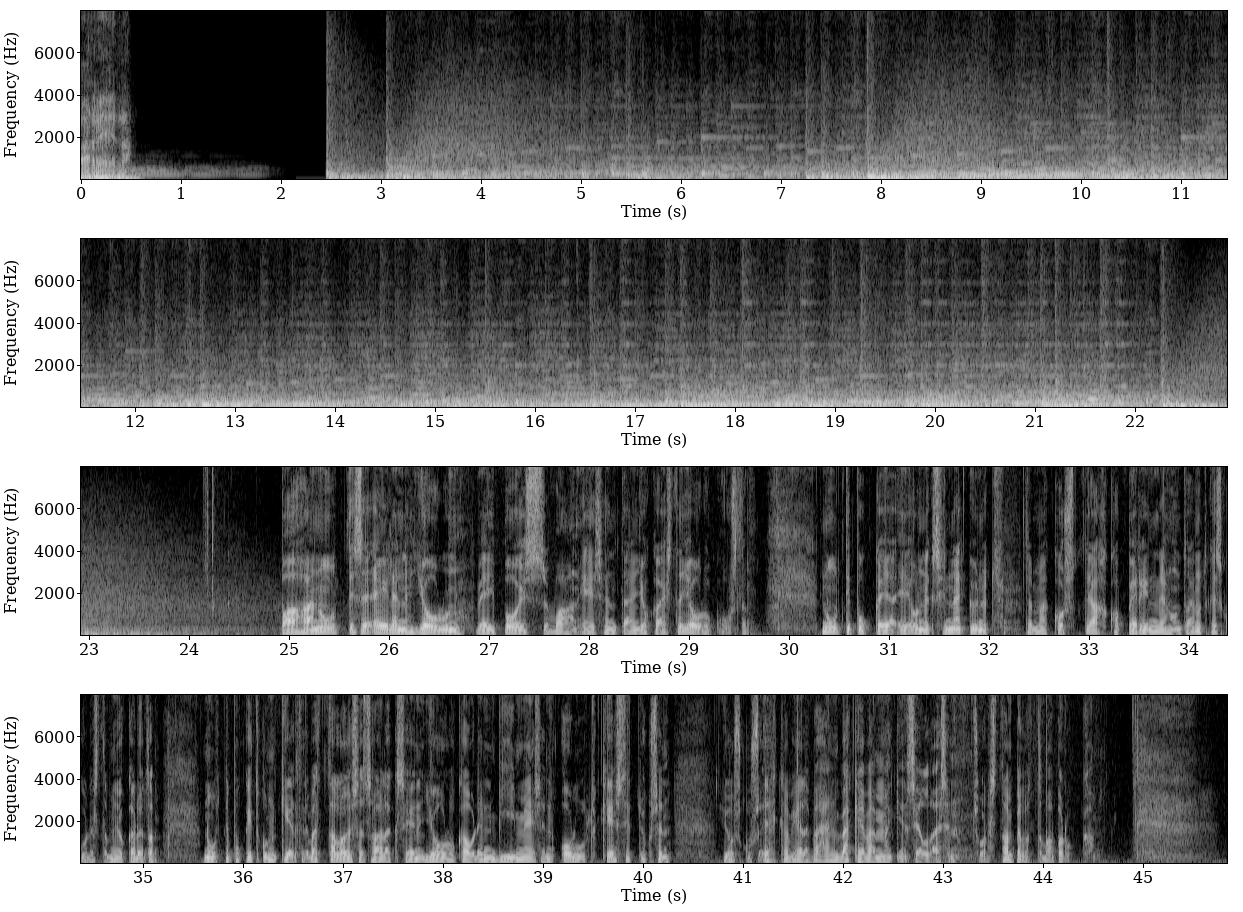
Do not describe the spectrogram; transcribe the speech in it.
Areena. Paha nuutti se eilen joulun vei pois, vaan ei sentään jokaista joulukuusta. Nuuttipukkeja ei onneksi näkynyt. Tämä kosteahko perinne on tainnut keskuudestamme jo kadota. Nuuttipukit kun kiertelevät taloissa saadakseen joulukauden viimeisen olut kestityksen, joskus ehkä vielä vähän väkevämmänkin sellaisen, suorastaan pelottavaa porukkaa.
